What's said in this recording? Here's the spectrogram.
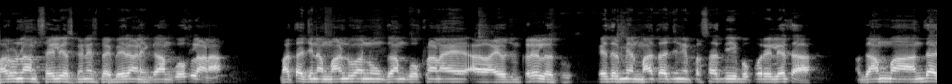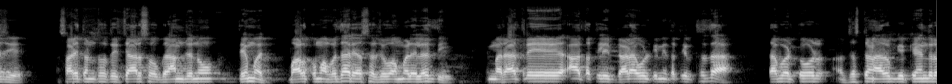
મારું નામ શૈલેષ ગણેશભાઈ બેરાણી, ગામ ગોખલાણા. માતાજીના માંડવાનું ગામ ગોખલાણાએ આયોજન કરેલ હતું. એ દરમિયાન માતાજીને પ્રસાદી બપોરે લેતા ગામમાં અંદાજે સાડી ત્રણસોથી ચારસો ગ્રામજનો તેમજ બાળકોમાં વધારે અસર જોવા મળેલ હતી. એમાં રાત્રે આ તકલીફ ઝાડા ઉલટીની તકલીફ થતાં તાબડતોડ જસદણ આરોગ્ય કેન્દ્ર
